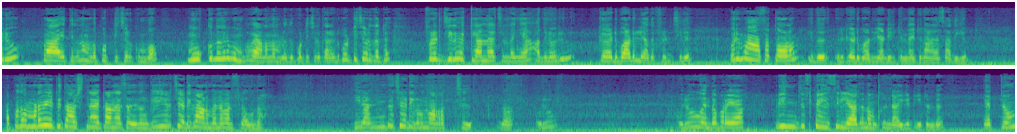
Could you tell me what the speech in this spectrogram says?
ഒരു പ്രായത്തിൽ നമ്മൾ പൊട്ടിച്ചെടുക്കുമ്പോൾ മൂക്കുന്നതിന് മുമ്പ് വേണം നമ്മൾ ഇത് പൊട്ടിച്ചെടുക്കാനായിട്ട്. പൊട്ടിച്ചെടുത്തിട്ട് ഫ്രിഡ്ജിൽ വെക്കാന്ന് വെച്ചിട്ടുണ്ടെങ്കിൽ അതിനൊരു കേടുപാടില്ലാതെ ഫ്രിഡ്ജിൽ ഒരു മാസത്തോളം ഇത് ഒരു കേടുപാടില്ലാണ്ടിരിക്കുന്നതായിട്ട് കാണാൻ സാധിക്കും. അപ്പോൾ നമ്മുടെ വീട്ടിൽ ആവശ്യത്തിനായിട്ടാണ് വെച്ചാൽ നിങ്ങൾക്ക് ഈ ഒരു ചെടി കാണുമ്പോൾ തന്നെ മനസ്സിലാവും ഈ രണ്ട് ചെടികളും നിറച്ച് എന്താ ഒരു ഒരു എന്താ പറയാ ഒരു ഇഞ്ച് സ്പേസ് ഇല്ലാതെ നമുക്ക് ഉണ്ടായി കിട്ടിയിട്ടുണ്ട്. ഏറ്റവും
